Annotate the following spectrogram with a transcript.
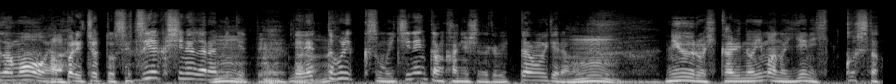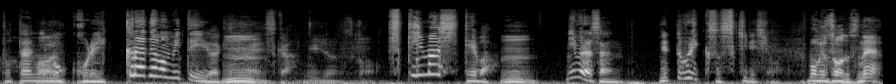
画もやっぱりちょっと節約しながら見てて、うん。で、ネットフリックスも1年間加入してたけど一回も見てなかった。ん。 NURO 光の今の家に引っ越した途端にはいもうこれいくらでも見ていいわけじゃないですか。いいじゃないですか。つきましては、うん。二村さん、ネットフリックス好きでしょ？僕そうですね。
